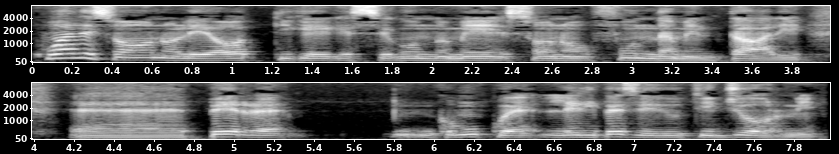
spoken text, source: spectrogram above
quali sono le ottiche che secondo me sono fondamentali eh, per comunque le riprese di tutti i giorni.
